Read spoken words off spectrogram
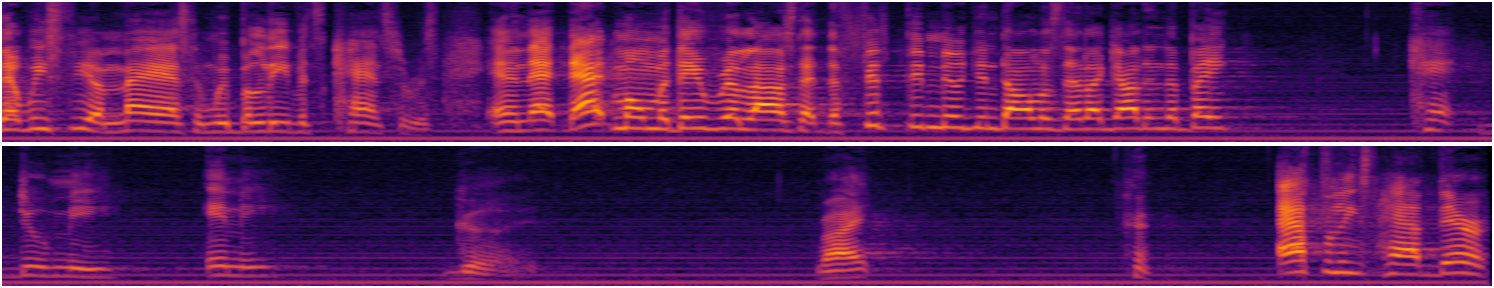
that we see a mass and we believe it's cancerous. And at that moment, they realize that the $50 million that I got in the bank can't do me any good. Right? Athletes have their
